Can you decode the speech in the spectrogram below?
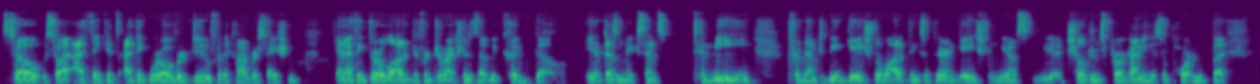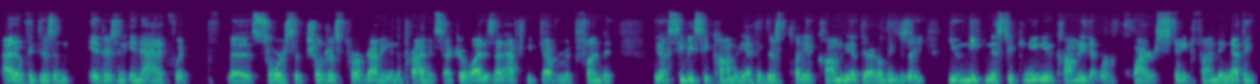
So, so I, I think it's, I think we're overdue for the conversation conversation. And I think there are a lot of different directions that we could go. You know, it doesn't make sense to me for them to be engaged in a lot of things that they're engaged in. You know, children's programming is important, but I don't think there's an there's an inadequate uh, source of children's programming in the private sector. Why does that have to be government funded? You know, CBC comedy. I think there's plenty of comedy out there. I don't think there's a uniqueness to Canadian comedy that requires state funding. I think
